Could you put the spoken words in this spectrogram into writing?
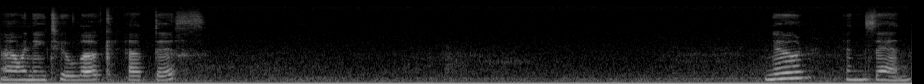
Now we need to look at this. Noon and Zen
